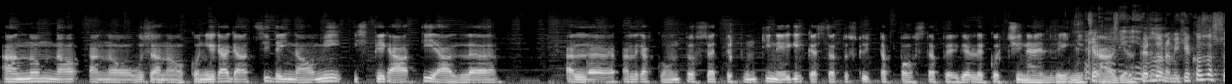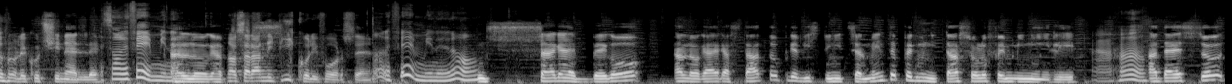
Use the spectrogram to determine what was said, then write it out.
hanno, no- hanno- usano con i ragazzi dei nomi ispirati al, al- al racconto Sette punti neri che è stato scritto apposta per le coccinelle in Che Italia. Perdonami, che cosa sono le coccinelle? E sono le femmine. Allora, No, saranno i piccoli forse. No, le femmine, no? sarebbero allora era stato previsto inizialmente per unità solo femminili Ah. adesso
